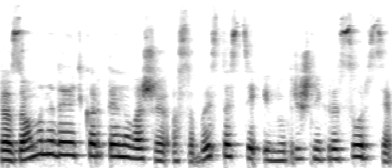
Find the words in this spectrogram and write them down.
Разом вони дають картину вашої особистості і внутрішніх ресурсів.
